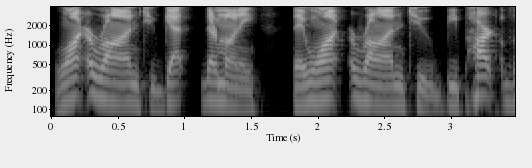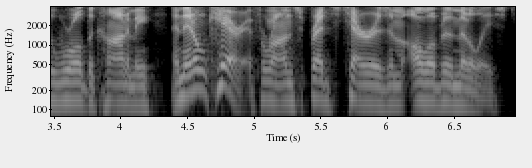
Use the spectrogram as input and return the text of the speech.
want Iran to get their money. They want Iran to be part of the world economy, and they don't care if Iran spreads terrorism all over the Middle East.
